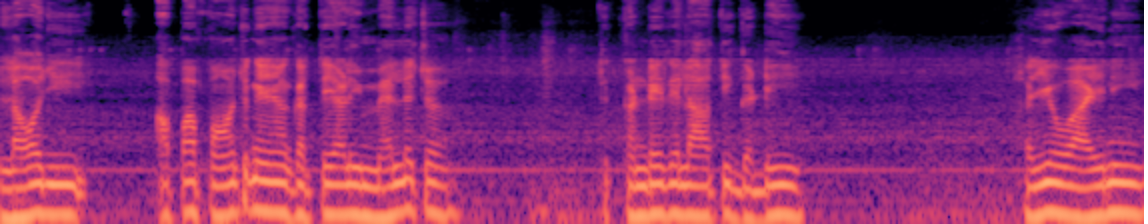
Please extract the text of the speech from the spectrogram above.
ਲਓ ਜੀ ਆਪਾਂ ਪਹੁੰਚ ਗਏ ਆ ਗੱਤੇ ਵਾਲੀ ਮਿੱਲ 'ਚ ਤੇ ਕੰਡੇ ਤੇ ਲਾਤੀ ਗੱਡੀ। ਹਜੇ ਉਹ ਆਏ ਨਹੀਂ।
